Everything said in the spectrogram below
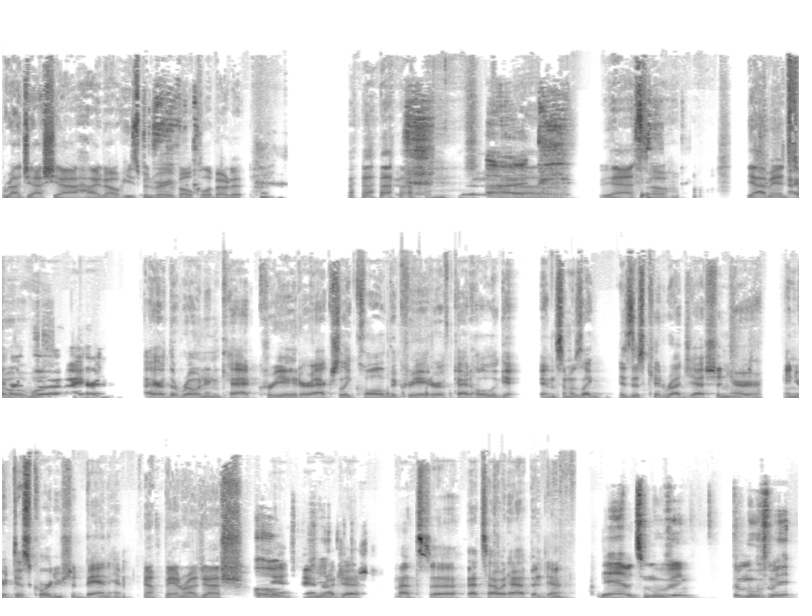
Rajesh, yeah, I know he's been very vocal about it. Uh, yeah, so yeah, man. So I heard what- the I heard I heard the Ronin Cat creator actually called the creator of Pet Hooligan and was like, "Is this kid Rajesh in your in your Discord? You should ban him. yeah, ban Rajesh. Oh, ban, ban. Rajesh." That's uh that's how it happened. Yeah. damn, it's moving. The movement.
